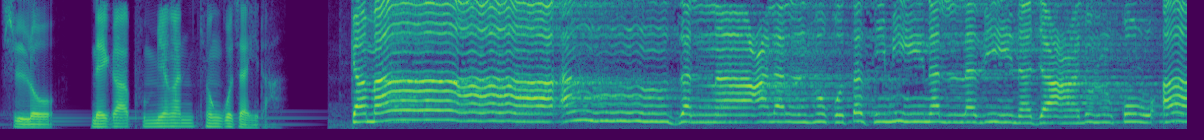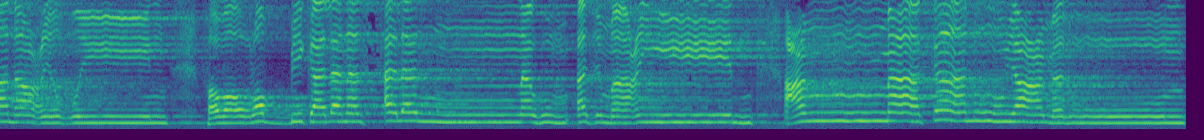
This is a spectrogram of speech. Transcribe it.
실로 내가 분명한 경고자이라. أنزلنا على المقتسمين الذين جعلوا القرآن عظيم فوربك لنسألنهم أجمعين عما كانوا يعملون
